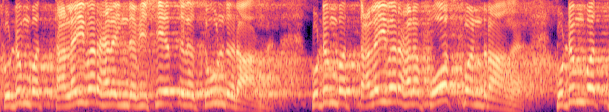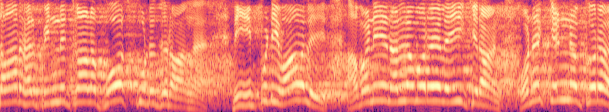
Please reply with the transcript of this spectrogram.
குடும்ப தலைவர்களை இந்த விஷயத்தில் தூண்டுறாங்க. குடும்ப தலைவர்களை ஃபோர்ஸ் பண்ணுறாங்க குடும்பத்தார்கள் பின்னுக்கால ஃபோர்ஸ் கொடுக்குறாங்க. நீ இப்படி வாழு. அவனே நல்ல முறையில் ஈக்கிறான் உனக்கு என்ன குறை?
